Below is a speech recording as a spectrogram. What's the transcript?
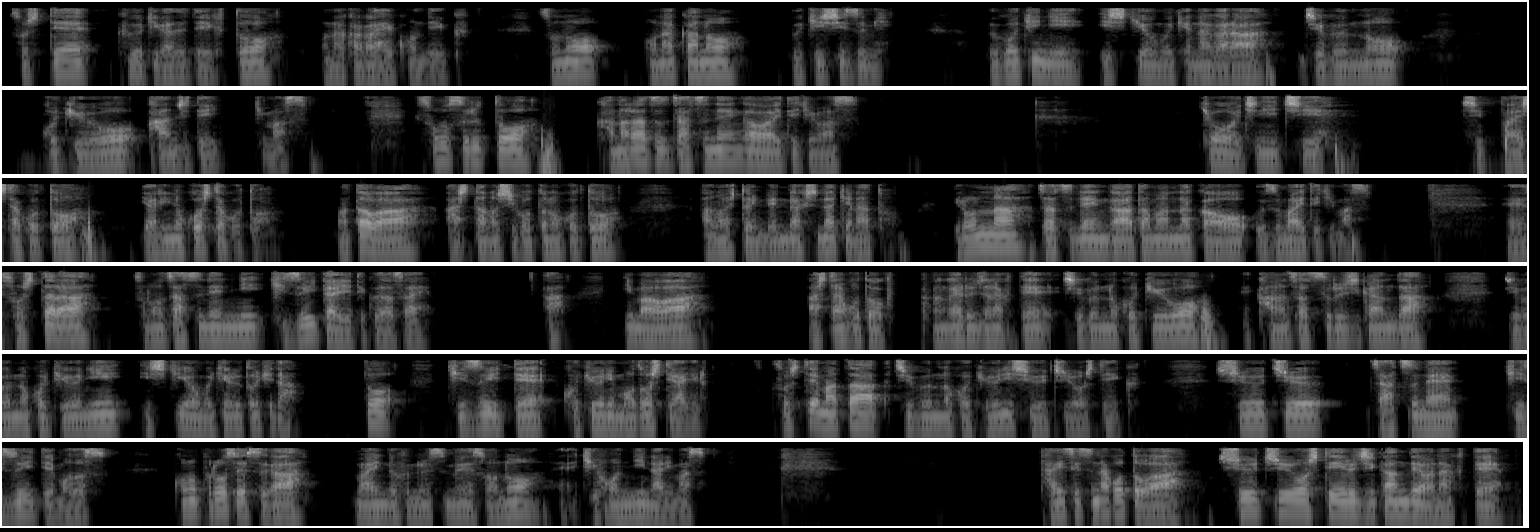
そして空気が出ていくとお腹がへこんでいく。そのお腹の浮き沈み、動きに意識を向けながら自分の呼吸を感じていきます。そうすると必ず雑念が湧いてきます。今日一日失敗したこと、やり残したこと、または明日の仕事のこと、あの人に連絡しなきゃなと、いろんな雑念が頭の中を渦巻いてきます。えーそしたら、その雑念に気づいてあげてください。あ、今は明日のことを考えるんじゃなくて、自分の呼吸を観察する時間だ。自分の呼吸に意識を向けるときだ。と気づいて呼吸に戻してあげる。そしてまた自分の呼吸に集中をしていく。集中、雑念、気づいて戻す。このプロセスがマインドフルネス瞑想の基本になります。大切なことは集中をしている時間ではなくて、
